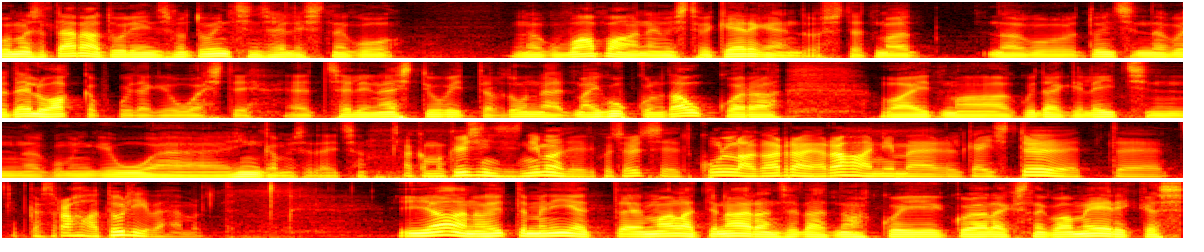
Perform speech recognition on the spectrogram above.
kui ma sealt ära tulin, siis ma tundsin sellist nagu, nagu vabanemist või kergendust, et ma nagu tundsin nagu, et elu hakkab kuidagi uuesti, et selline hästi huvitav tunne, et ma ei kukkunud auku ära, vaid ma kuidagi leidsin nagu mingi uue hingamise täitsa. aga ma küsin siis niimoodi, et kui sa ütlesid, et kulla, karra ja raha nimel käis töö, et, et kas raha tuli vähemalt? jaa, no ütleme nii, et ma alati naeran seda, et noh, kui, kui oleks nagu Ameerikas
